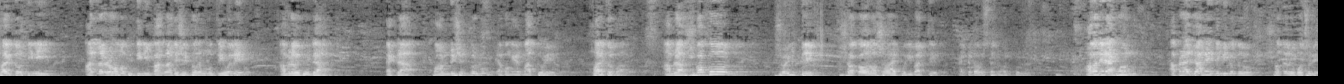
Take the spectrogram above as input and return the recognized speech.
হয়তো তিনি, আল্লাহর রহমতে তিনি বাংলাদেশের প্রধানমন্ত্রী হলে আমরা হয়তো এটা একটা ফাউন্ডেশন করব এবং এর মাধ্যমে হয়তোবা আমরা সকল শহীদদের, সকল অসহায় পরিবারদের একটা ব্যবস্থা গ্রহণ করব। আমাদের এখন আপনারা জানেন যে বিগত সতেরো বছরে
